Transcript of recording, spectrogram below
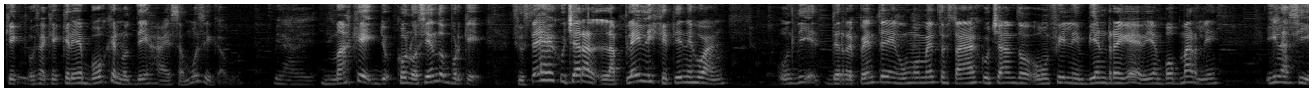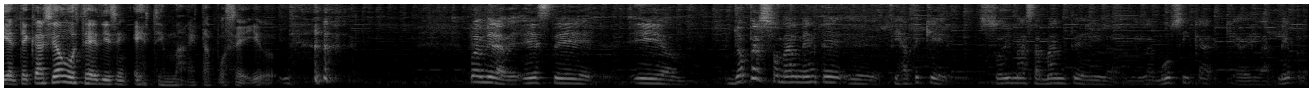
¿Qué, o sea, ¿qué crees vos que nos deja esa música? bro? Mira, eh, Más que yo conociendo, porque si ustedes escucharan la playlist que tiene Juan, un día, de repente en un momento están escuchando un feeling bien reggae, bien Bob Marley, y la siguiente canción ustedes dicen, este man está poseído. Pues mira, este, eh, um, yo personalmente, eh, fíjate que soy más amante de la, de la música que de las letras.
